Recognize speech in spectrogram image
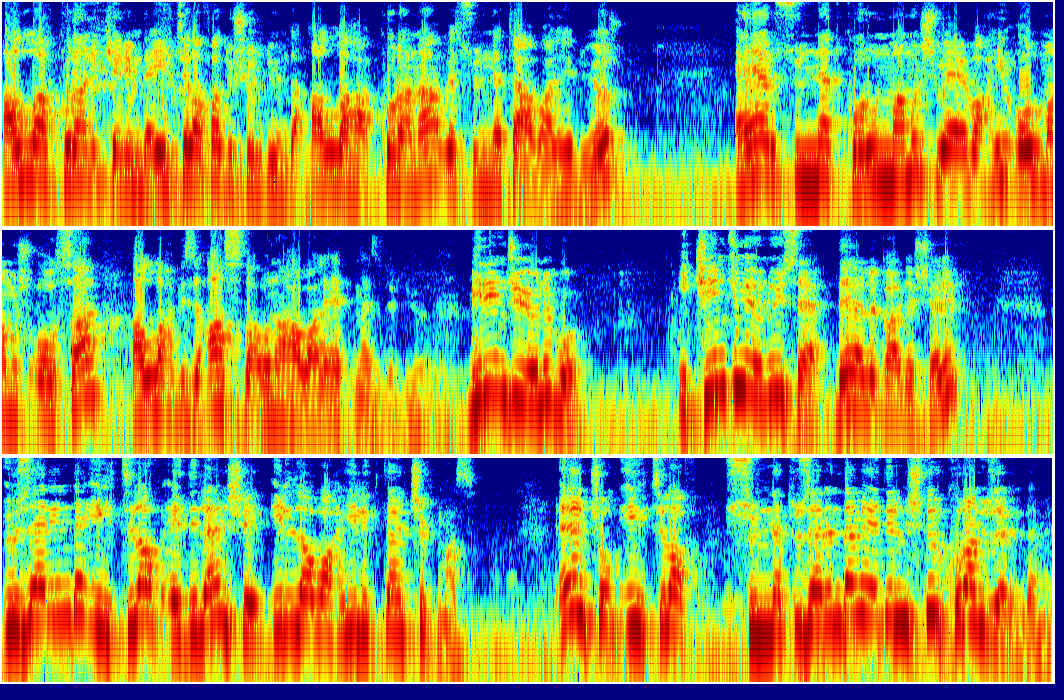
Allah Kur'an-ı Kerim'de ihtilafa düşüldüğünde Allah'a, Kur'an'a ve sünnete havale ediyor. Eğer sünnet korunmamış ve vahiy olmamış olsa Allah bizi asla ona havale etmezdir diyor. Birinci yönü bu. İkinci yönü ise değerli kardeşlerim üzerinde ihtilaf edilen şey illa vahiylikten çıkmaz. En çok ihtilaf sünnet üzerinde mi edilmiştir, Kur'an üzerinde mi?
